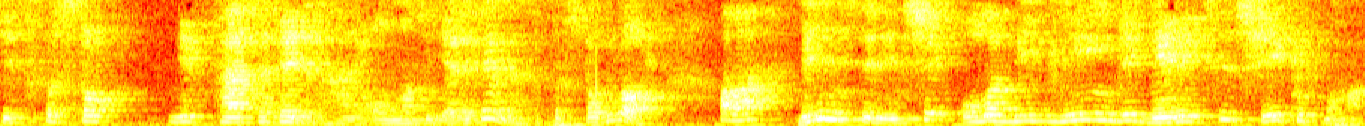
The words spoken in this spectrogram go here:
ki sıfır stok bir felsefedir hani olması gereken de sıfır stok zor. Ama benim istediğim şey olabildiğince gereksiz şeyi tutmamak.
